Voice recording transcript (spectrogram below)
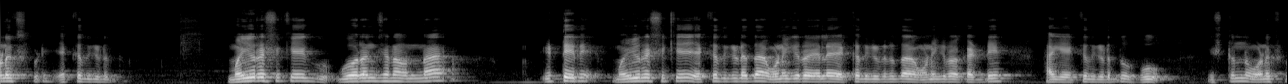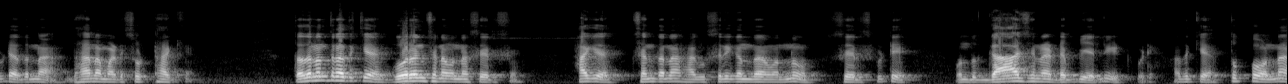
ಒಣಗಿಸ್ಬಿಡಿ ಎಕ್ಕದ ಗಿಡದ್ದು. ಮಯೂರಶಿಕೆ ಗೋರಂಜನವನ್ನು ಇಟ್ಟಿರಿ. ಮಯೂರಶಿಕೆ ಎಕ್ಕದ ಗಿಡದ, ಒಣಗಿರೋ ಎಲೆ ಎಕ್ಕದ ಗಿಡದ, ಒಣಗಿರೋ ಕಡ್ಡಿ, ಹಾಗೆ ಎಕ್ಕದ ಗಿಡದ್ದು ಹೂ. ಇಷ್ಟನ್ನು ಒಣಗಿಸ್ಬಿಟ್ಟು ಅದನ್ನು ದಾನ ಮಾಡಿ ಸುಟ್ಟು ಹಾಕಿ ತದನಂತರ ಅದಕ್ಕೆ ಗೋರಂಚನವನ್ನು ಸೇರಿಸಿ, ಹಾಗೆ ಚಂದನ ಹಾಗೂ ಶ್ರೀಗಂಧವನ್ನು ಸೇರಿಸ್ಬಿಟ್ಟು ಒಂದು ಗಾಜಿನ ಡಬ್ಬಿಯಲ್ಲಿ ಇಟ್ಬಿಡಿ. ಅದಕ್ಕೆ ತುಪ್ಪವನ್ನು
